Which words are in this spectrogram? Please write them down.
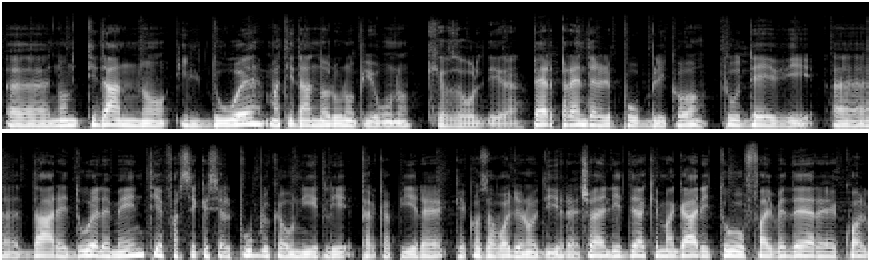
eh, non ti danno il 2, ma ti danno l'1 più 1. Che cosa vuol dire? Per prendere il pubblico tu devi eh, dare due elementi e far sì che sia il pubblico a unirli per capire che cosa vogliono dire. Cioè l'idea che magari tu fai vedere qual-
